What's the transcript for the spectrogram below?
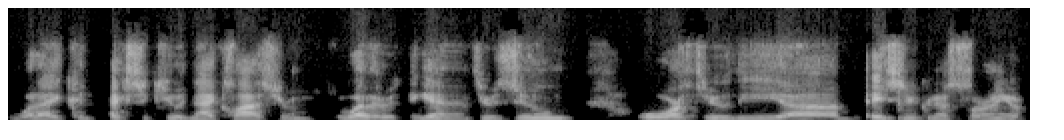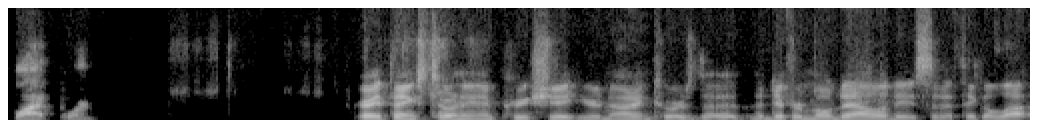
what I could execute in that classroom, whether again through Zoom or through the uh, asynchronous learning of Blackboard. Great, thanks, Tony. I appreciate your nodding towards the, the different modalities that I think a lot,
